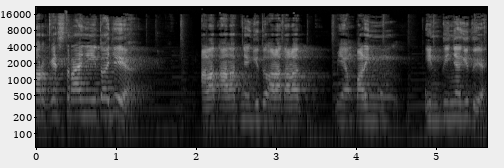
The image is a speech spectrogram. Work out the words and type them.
orkestranya itu aja ya? Alat-alatnya gitu, alat-alat yang paling intinya gitu ya?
